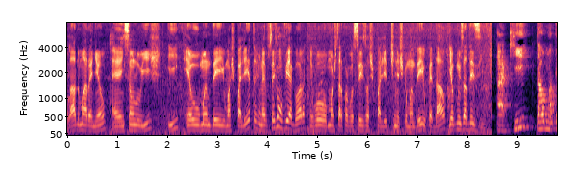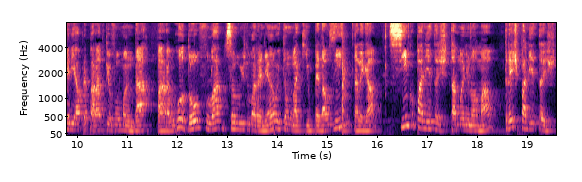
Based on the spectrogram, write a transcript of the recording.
lá do Maranhão, é, em São Luís. E eu mandei umas palhetas, né? Vocês vão ver agora. Eu vou mostrar para vocês as palhetinhas que eu mandei, o pedal e alguns adesivos. Aqui tá o material preparado que eu vou mandar para o Rodolfo, lá de São Luís do Maranhão. Então aqui o pedalzinho, tá legal? Cinco palhetas tamanho normal três palhetas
